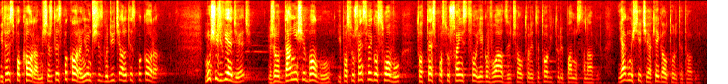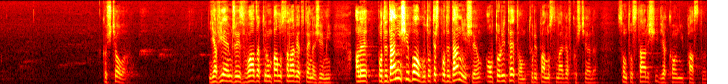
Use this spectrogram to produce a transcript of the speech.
I to jest pokora. Myślę, że to jest pokora. Nie wiem, czy się zgodzicie, ale to jest pokora. Musisz wiedzieć, że oddanie się Bogu i posłuszeństwo Jego Słowu to też posłuszeństwo Jego władzy czy autorytetowi, który Pan ustanawia. Jak myślicie, jakiego autorytetowi? Kościoła. Ja wiem, że jest władza, którą Pan ustanawia tutaj na ziemi, ale poddanie się Bogu to też poddanie się autorytetom, który Pan ustanawia w Kościele. Są to starsi, diakoni, pastor.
